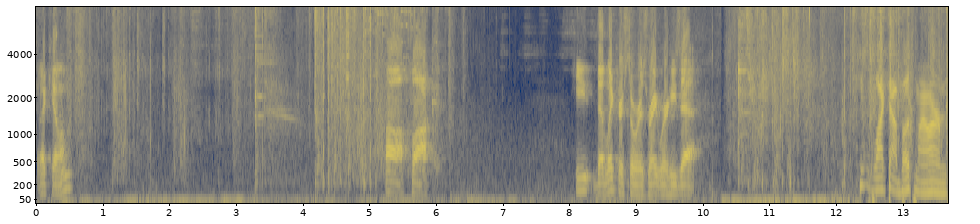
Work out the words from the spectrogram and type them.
Did I kill him? Oh fuck. He the liquor store is right where he's at. He's blacked out both my arms.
